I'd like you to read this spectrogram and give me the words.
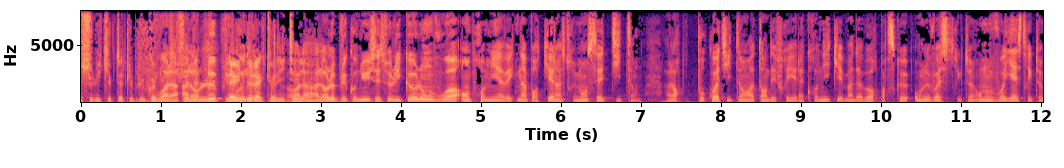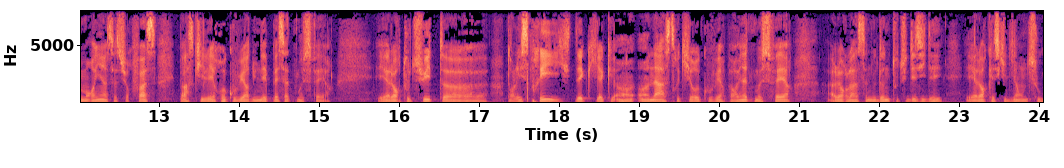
celui qui est peut-être le plus connu, voilà, qui fait alors la, le plus une de l'actualité. Voilà, alors le plus connu, c'est celui que l'on voit en premier avec n'importe quel instrument, c'est Titan. Alors pourquoi Titan a tant défrayé la chronique? Eh bien d'abord parce qu'on ne voit strictement, on ne voyait strictement rien à sa surface parce qu'il est recouvert d'une épaisse atmosphère. Et alors tout de suite, euh, dans l'esprit, dès qu'il y a un, un, astre qui est recouvert par une atmosphère, alors là, ça nous donne tout de suite des idées. Et alors, qu'est-ce qu'il y a en dessous?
